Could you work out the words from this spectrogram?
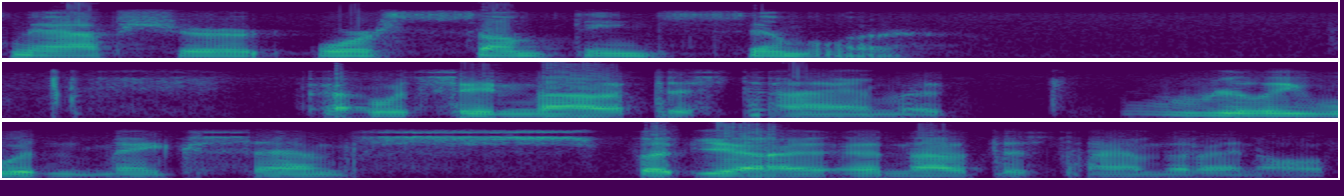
snap shirt or something similar? I would say not at this time. It really wouldn't make sense. But yeah, not at this time that I know of.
